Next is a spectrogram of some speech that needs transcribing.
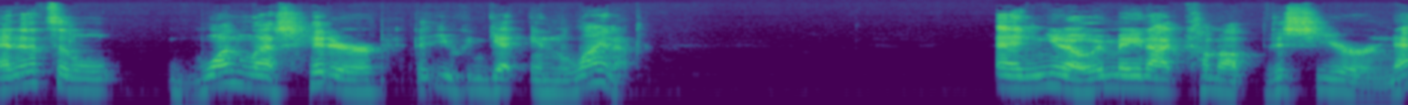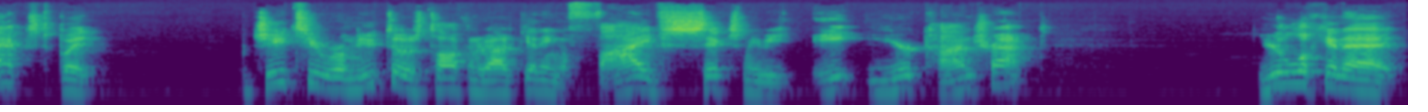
And that's a one less hitter that you can get in the lineup. And, you know, it may not come up this year or next, but JT Realmuto is talking about getting a five, six, maybe eight year contract. You're looking at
